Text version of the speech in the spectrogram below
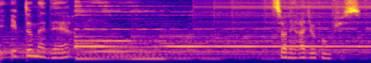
hebdomadaire sur les radios campus.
